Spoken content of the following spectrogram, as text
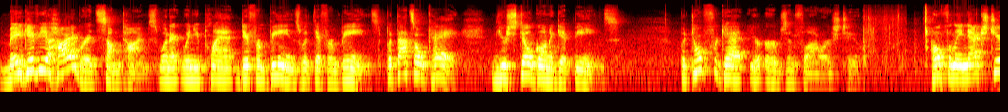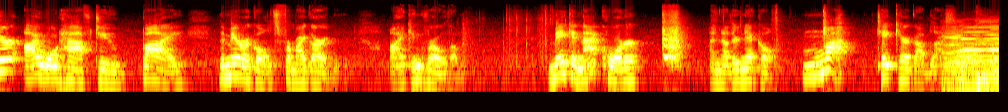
may give you hybrids sometimes when, it, when you plant different beans with different beans, but that's okay. You're still going to get beans. But don't forget your herbs and flowers too. Hopefully next year I won't have to buy the marigolds for my garden. I can grow them. Making that quarter another nickel. Mwah! Take care, God bless.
